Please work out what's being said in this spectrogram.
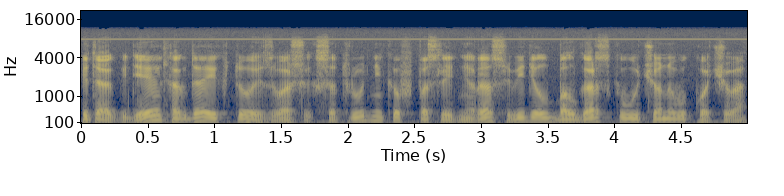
«Итак, где, когда и кто из ваших сотрудников в последний раз видел болгарского ученого Кочева?»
